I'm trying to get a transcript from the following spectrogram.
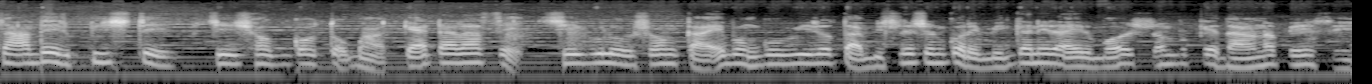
চাঁদের পৃষ্ঠে গত বা ক্যাটার আছে সেগুলোর সংখ্যা এবং গভীরতা বিশ্লেষণ করে বিজ্ঞানীরা এর বয়স সম্পর্কে ধারণা পেয়েছে।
